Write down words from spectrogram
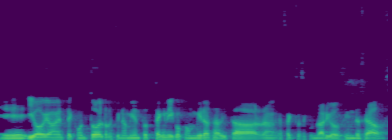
eh, y obviamente con todo el refinamiento técnico con miras a evitar efectos secundarios indeseados.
